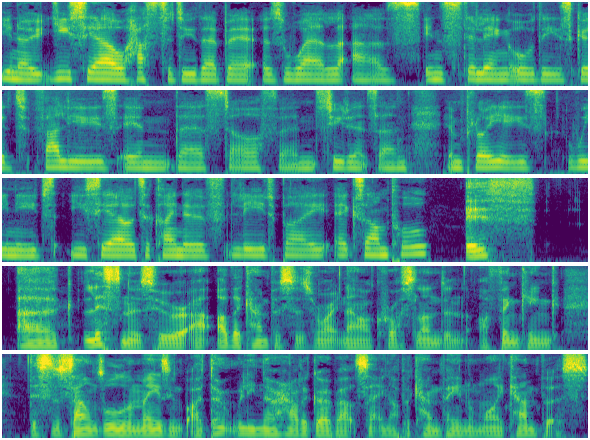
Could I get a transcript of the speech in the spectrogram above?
you know, UCL has to do their bit as well as instilling all these good values in their staff and students and employees. We need UCL to kind of lead by example. If uh, listeners who are at other campuses right now across London are thinking, this is, sounds all amazing, but I don't really know how to go about setting up a campaign on my campus.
